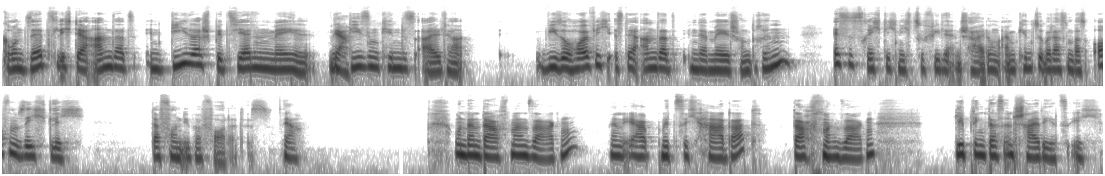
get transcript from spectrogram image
grundsätzlich der Ansatz in dieser speziellen Mail mit ja. diesem Kindesalter, wie so häufig ist der Ansatz in der Mail schon drin, es ist richtig, nicht zu viele Entscheidungen einem Kind zu überlassen, was offensichtlich davon überfordert ist. Ja. Und dann darf man sagen, wenn er mit sich hadert, darf man sagen, Liebling, das entscheide jetzt ich.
